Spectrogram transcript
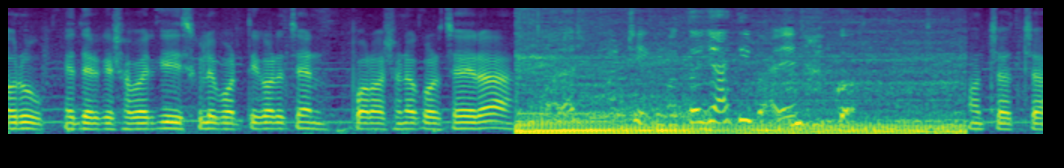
অরূপ এদেরকে সবাইকে স্কুলে ভর্তি করেছেন পড়াশোনা করছে এরা। পড়াশোনা ঠিক মতো যাতে পারে না গো। আচ্ছা আচ্ছা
